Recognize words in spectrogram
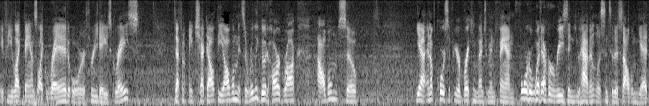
If you like bands like Red or Three Days Grace, definitely check out the album. It's a really good hard rock album. So yeah, and of course, if you're a Breaking Benjamin fan, for whatever reason you haven't listened to this album yet,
